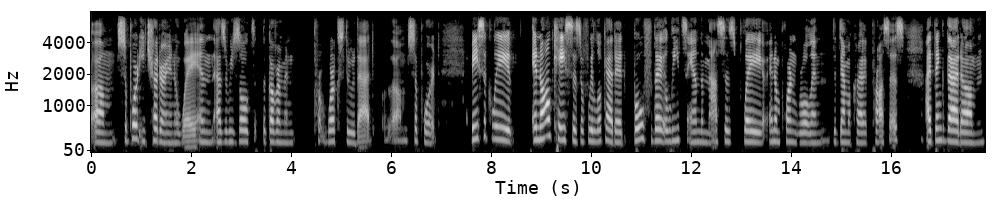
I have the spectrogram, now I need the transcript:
um, support each other in a way. And as a result the government works through that um, support. Basically, in all cases, if we look at it, both the elites and the masses play an important role in the democratic process. I think that um,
